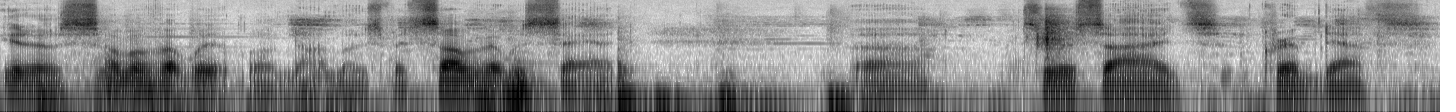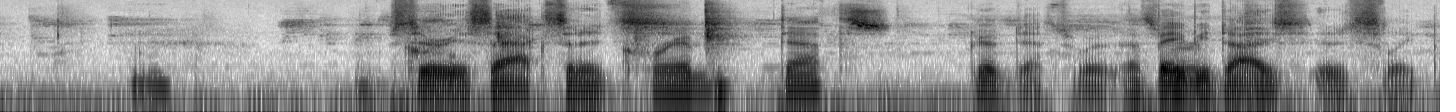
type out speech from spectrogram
you know, some of it was well, not most, but some of it was sad. Uh, suicides, crib deaths, serious accidents. Crib deaths. Crib deaths. Where a baby where- dies in his sleep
